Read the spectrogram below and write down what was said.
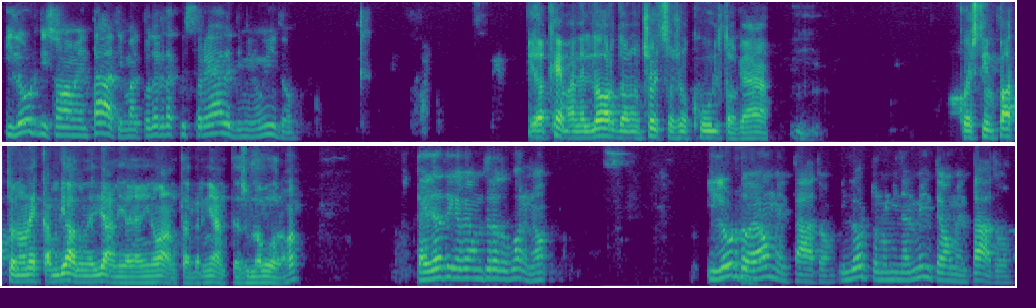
I lordi sono aumentati, ma il potere d'acquisto reale è diminuito. ok, ma nell'ordo non c'è il socio occulto che ha... Questo impatto non è cambiato negli anni, dagli anni 90 per niente sul lavoro? Dai dati che avevamo tirato fuori, no. Il lordo è aumentato, il lordo nominalmente è aumentato.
